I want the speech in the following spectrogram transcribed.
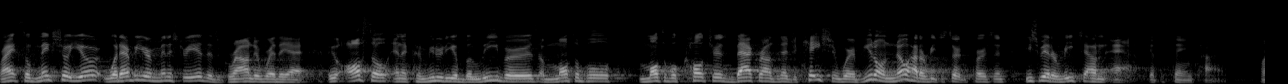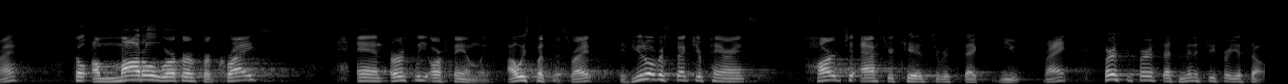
right? So make sure your whatever your ministry is is grounded where they're at. You're also in a community of believers of multiple multiple cultures, backgrounds, and education. Where if you don't know how to reach a certain person, you should be able to reach out and ask at the same time, right? So a model worker for Christ and earthly or family. I always put this right. If you don't respect your parents, hard to ask your kids to respect you, right? First and first, that's ministry for yourself.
